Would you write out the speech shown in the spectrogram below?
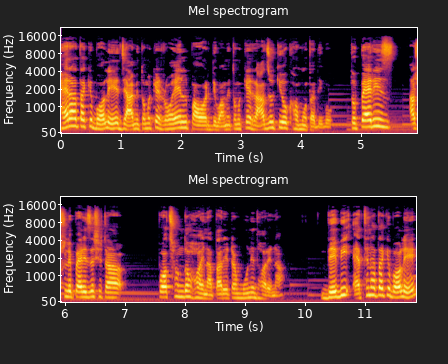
হেরা তাকে বলে যে, আমি তোমাকে রয়্যাল পাওয়ার দেব, আমি তোমাকে রাজকীয় ক্ষমতা দেব। তো প্যারিস, আসলে প্যারিসে সেটা পছন্দ হয় না, তার এটা মনে ধরে না। দেবী অ্যাথেনা তাকে বলে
